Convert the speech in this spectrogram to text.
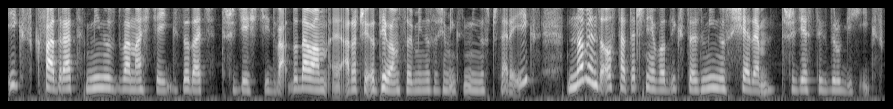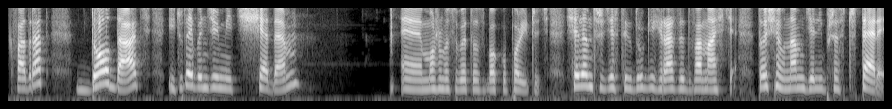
x kwadrat minus 12x dodać 32. Dodałam, e, a raczej odjęłam sobie minus 8x minus 4x. No więc ostatecznie f od x to jest minus 7 32 x kwadrat dodać i tutaj będziemy mieć 7 E, możemy sobie to z boku policzyć. 7 32 razy 12 to się nam dzieli przez 4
